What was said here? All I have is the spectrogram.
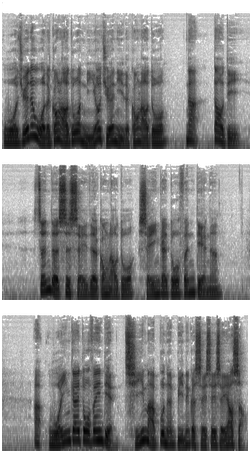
我觉得我的功劳多，你又觉得你的功劳多，那到底真的是谁的功劳多？谁应该多分点呢？啊，我应该多分一点，起码不能比那个谁谁谁要少。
